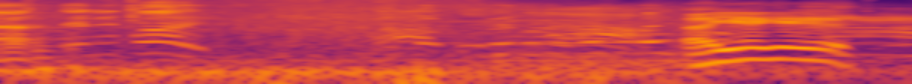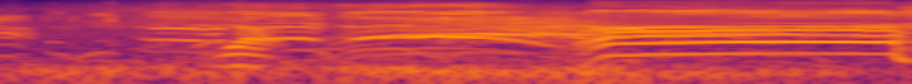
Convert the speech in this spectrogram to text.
Ah, Danny boy. Ah ya ya. Ya. Ah.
